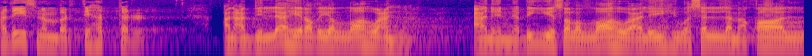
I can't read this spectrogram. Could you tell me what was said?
حدیث نمبر تہتر۔ عن عبد الله رضي الله عنه عن النبي صلى الله عليه وسلم قال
